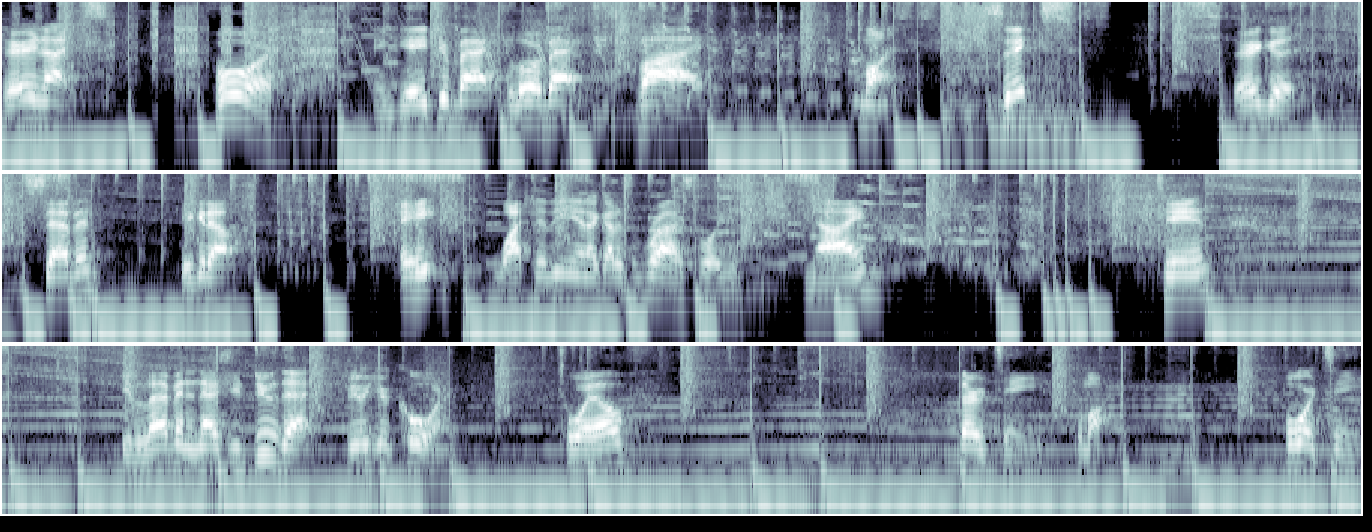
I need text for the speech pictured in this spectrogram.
very nice, four, engage your back, lower back, five, come on, six, very good, seven, kick it out, eight, watch at the end, I got a surprise for you, nine, ten, 11, and as you do that, feel your core. 12, 13, come on. 14,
